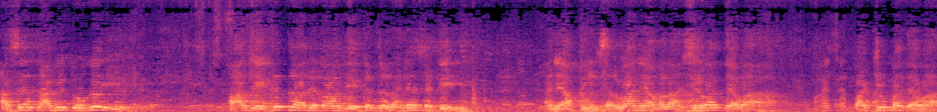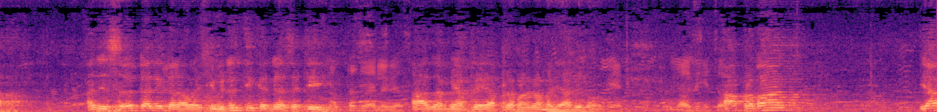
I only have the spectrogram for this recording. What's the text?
असंच आम्ही दोघेही आज एकत्र आलेलो आहोत एकत्र राहण्यासाठी. आणि आपण सर्वांनी आम्हाला आशीर्वाद द्यावा पाठिंबा द्यावा. आणि सहकार्य करावं अशी विनंती करण्यासाठी आज आम्ही आपल्या या प्रभागामध्ये आलेलो. हा प्रभाग या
